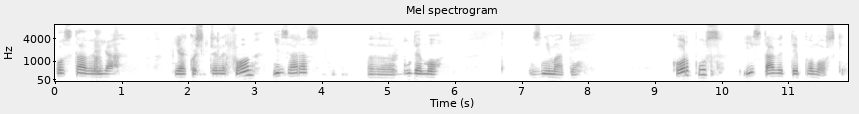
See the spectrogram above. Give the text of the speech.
Поставив я якось телефон і зараз е, будемо знімати корпус і ставити полоски.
